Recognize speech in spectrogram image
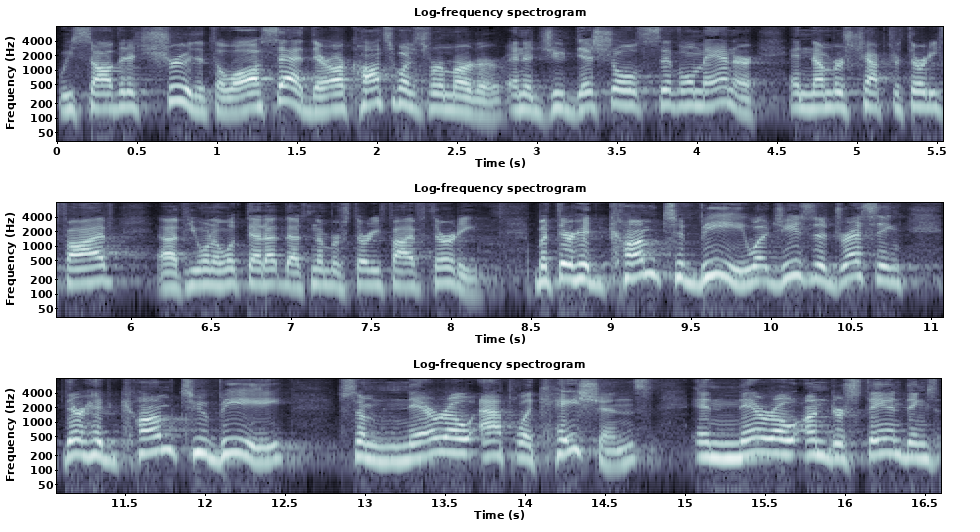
We saw that it's true that the law said there are consequences for murder in a judicial, civil manner in Numbers chapter 35. Uh, if you want to look that up, that's Numbers 35 30. But there had come to be, what Jesus is addressing, there had come to be some narrow applications and narrow understandings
